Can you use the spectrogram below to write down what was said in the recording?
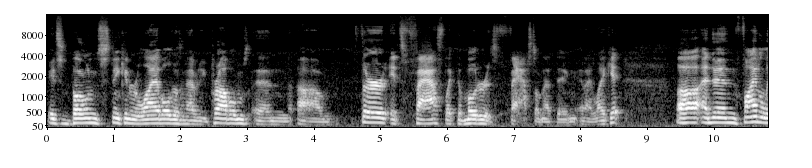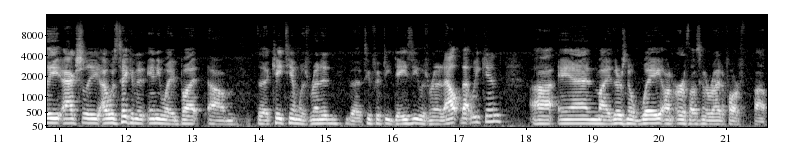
it's bone stinking reliable, doesn't have any problems. And um, third, it's fast. Like the motor is fast on that thing, and I like it. Uh, and then finally, actually, I was taking it anyway, but um, the KTM was rented. The 250 Daisy was rented out that weekend uh, and my there's no way on earth I was going to ride a, far, uh,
